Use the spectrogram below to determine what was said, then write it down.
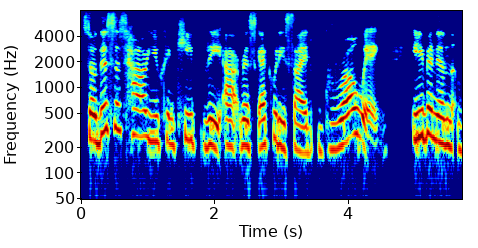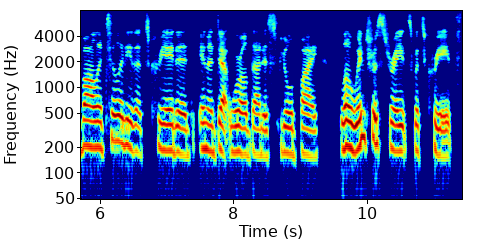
So this is how you can keep the at-risk equity side growing, even in volatility that's created in a debt world that is fueled by low interest rates, which creates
